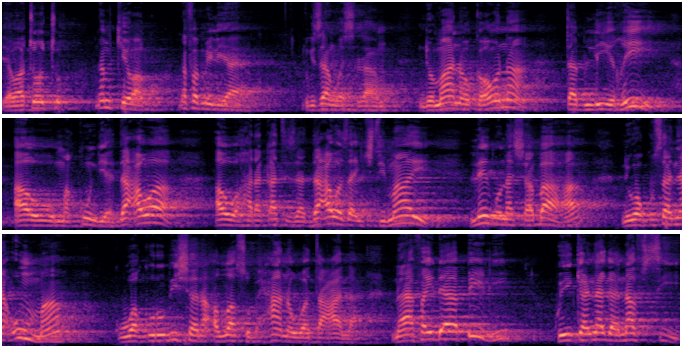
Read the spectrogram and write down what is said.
ya watoto na mke wako na familia yako. Ndugu zangu Waislamu, ndio maana ukaona tablighi au makundi ya da'wa au harakati za da'wa za ijtimai, lengo na shabaha ni wakusanya umma kuwakurubisha na Allah subhanahu wa ta'ala. Na faida ya pili kuikanyaga nafsi.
